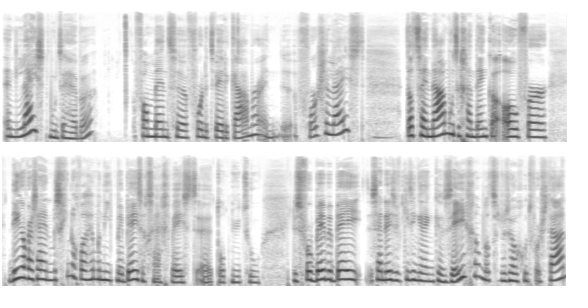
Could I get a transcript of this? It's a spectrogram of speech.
een lijst moeten hebben van mensen voor de Tweede Kamer, een forse lijst. Dat zij na moeten gaan denken over dingen waar zij misschien nog wel helemaal niet mee bezig zijn geweest eh, tot nu toe. Dus voor BBB zijn deze verkiezingen denk ik een zegen, omdat ze er zo goed voor staan.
